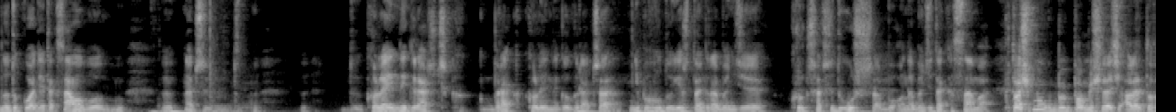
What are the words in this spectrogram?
no dokładnie tak samo, bo y, znaczy, kolejny gracz, czy brak kolejnego gracza nie powoduje, że ta gra będzie krótsza czy dłuższa, bo ona będzie taka sama. Ktoś mógłby pomyśleć, ale to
